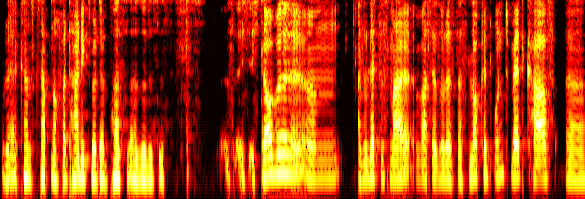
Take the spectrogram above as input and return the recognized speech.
oder er ganz knapp noch verteidigt wird, der Pass. Also das ist, ich, ich glaube, ähm, also letztes Mal war es ja so, dass das Lockett und Metcalf äh,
